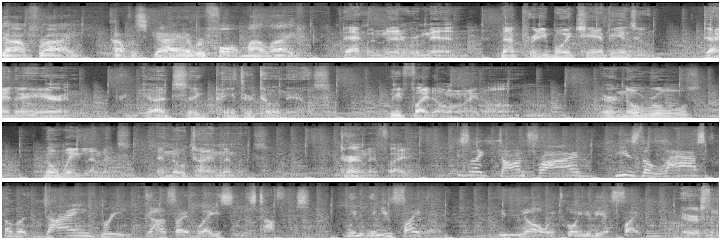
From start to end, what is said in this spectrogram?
Don Fry, toughest guy I ever fought in my life. Back when men were men, not pretty boy champions who dye their hair and, for God's sake, paint their toenails. We'd fight all night long. There are no rules, no weight limits, and no time limits. Tournament fighting. He's like Don Fry. He is the last of a dying breed. Don Frey's legacy is toughness. When, when you fight him, you know it's going to be a fight. There are some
